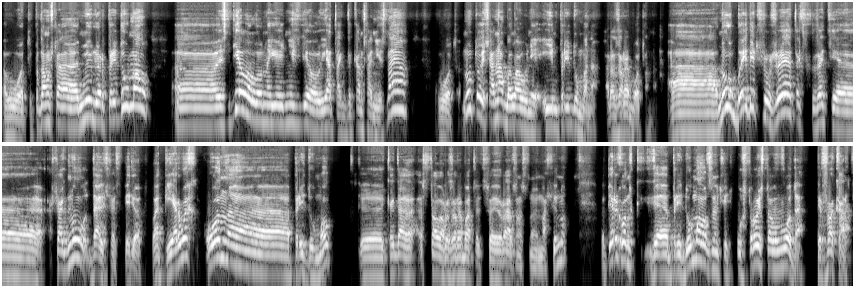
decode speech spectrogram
Вот. Потому что Мюллер придумал, э, сделал он ее, не сделал, я так до конца не знаю. Вот. Ну, то есть она была у них, им придумана, разработана. А, ну, Бэббидж уже, так сказать, э, шагнул дальше вперед. Во-первых, он э, придумал когда стал разрабатывать свою разностную машину, во-первых, он э, придумал, значит, устройство ввода перфокарт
